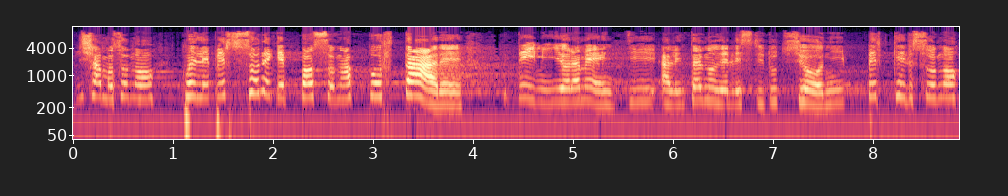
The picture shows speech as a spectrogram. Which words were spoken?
diciamo, sono quelle persone che possono apportare dei miglioramenti all'interno delle istituzioni perché sono,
